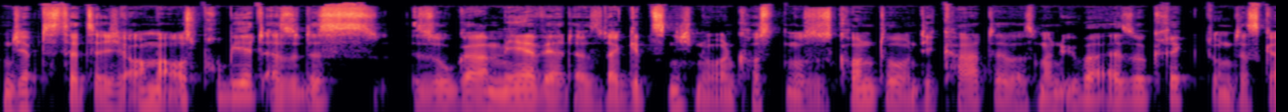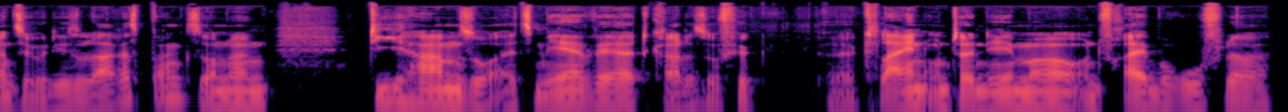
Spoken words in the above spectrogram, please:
Und ich habe das tatsächlich auch mal ausprobiert, also das ist sogar Mehrwert. Also da gibt es nicht nur ein kostenloses Konto und die Karte, was man überall so kriegt und das Ganze über die Solaris Bank, sondern die haben so als Mehrwert, gerade so für äh, Kleinunternehmer und Freiberufler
